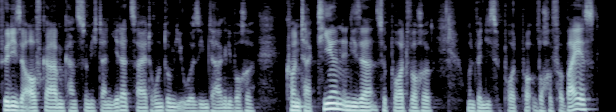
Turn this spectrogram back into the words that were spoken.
für diese Aufgaben kannst du mich dann jederzeit rund um die Uhr, sieben Tage die Woche kontaktieren in dieser Support-Woche. Und wenn die Support-Woche vorbei ist,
